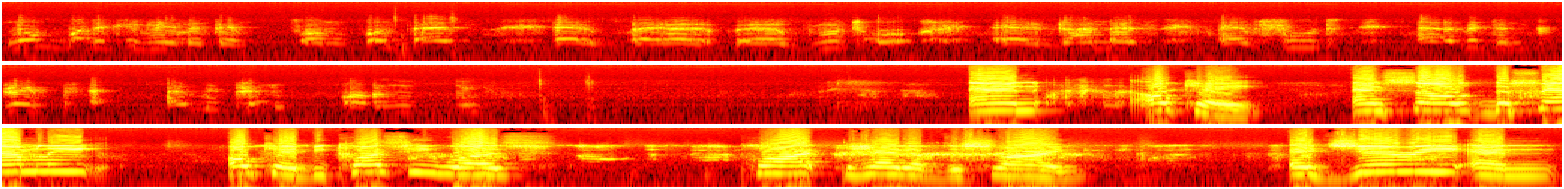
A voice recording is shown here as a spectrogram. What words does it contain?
Nobody give me anything. From posters, uh, uh, uh, brutal, uh, dramas, uh, food, everything, drinks, everything on me. And okay. And so the family okay, because he was part head of the shrine, Ejiri and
